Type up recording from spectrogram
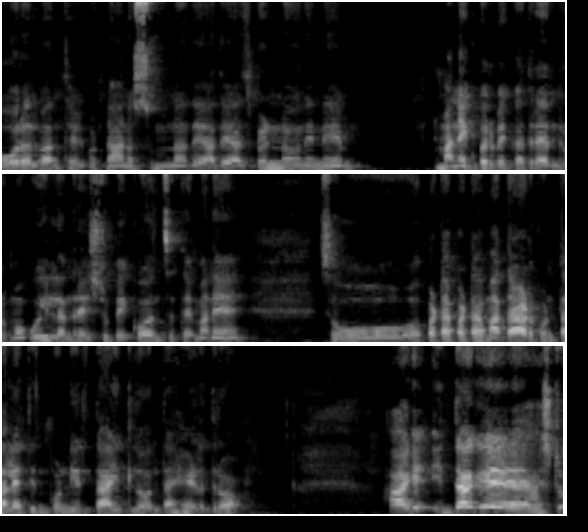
ಬೋರ್ ಅಲ್ವಾ ಅಂತ ಹೇಳ್ಬಿಟ್ಟು ನಾನು ಸುಮ್ಮನದೆ ಅದೇ ಹಸ್ಬೆಂಡ್ ನಿನ್ನೆ ಮನೆಗೆ ಬರಬೇಕಾದ್ರೆ ಅಂದರು. ಮಗು ಇಲ್ಲಾಂದರೆ ಎಷ್ಟು ಬೇಕೋ ಅನಿಸುತ್ತೆ ಮನೆ. ಸೊ ಪಟ ಪಟ ಮಾತಾಡ್ಕೊಂಡು ತಲೆ ತಿಂದ್ಕೊಂಡಿರ್ತಾ ಇದ್ಲು ಅಂತ ಹೇಳಿದ್ರು. ಹಾಗೆ ಇದ್ದಾಗೆ ಅಷ್ಟು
